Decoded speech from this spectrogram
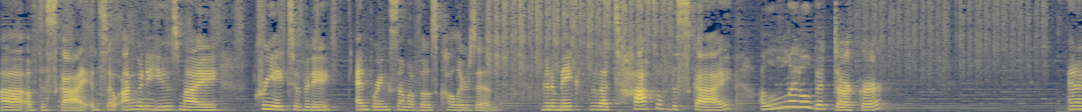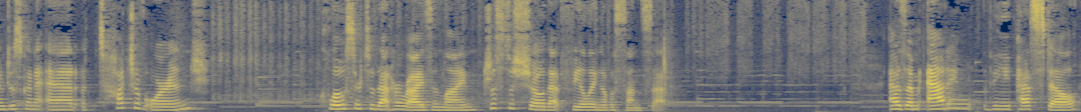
uh, of the sky. And so I'm going to use my creativity and bring some of those colors in. I'm going to make the top of the sky a little bit darker and I'm just going to add a touch of orange closer to that horizon line just to show that feeling of a sunset. As I'm adding the pastel,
